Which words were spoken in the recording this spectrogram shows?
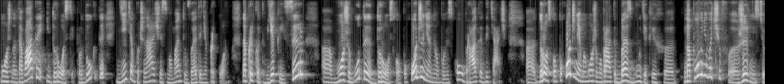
можна давати і дорослі продукти дітям, починаючи з моменту введення прикорму. Наприклад, м'який сир е, може бути дорослого походження, не обов'язково брати дитяче. Е, Дорослого походження ми можемо брати без будь-яких е, наповнювачів жирністю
